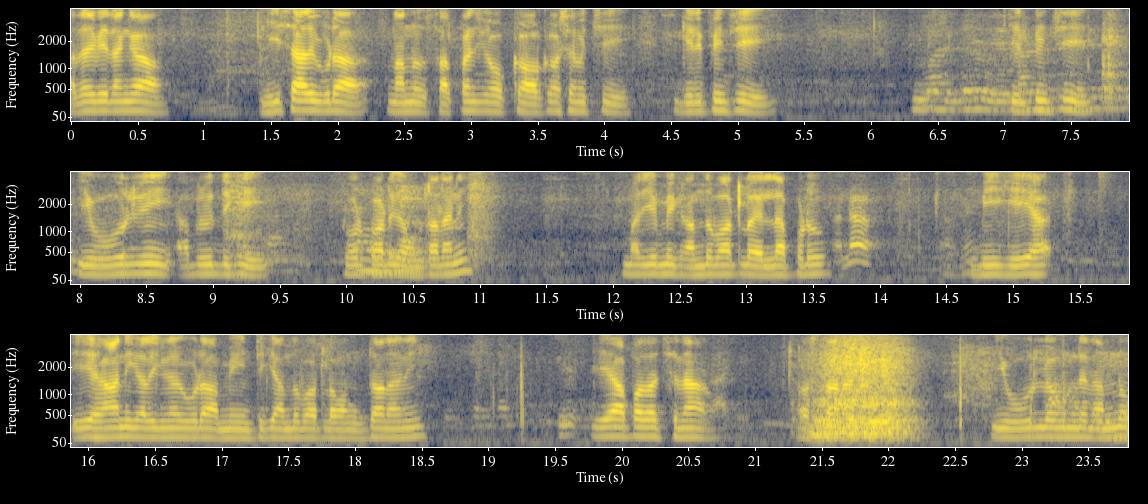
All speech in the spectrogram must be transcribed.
అదేవిధంగా ఈసారి కూడా నన్ను సర్పంచ్గా ఒక్క అవకాశం ఇచ్చి గెలిపించి గెలిపించి ఈ ఊరిని అభివృద్ధికి తోడ్పాటుగా ఉంటానని మరియు మీకు అందుబాటులో ఎల్లప్పుడూ మీకు ఏ ఏ హాని కలిగినా కూడా మీ ఇంటికి అందుబాటులో ఉంటానని ఏ ఆపద వచ్చినా వస్తానని ఈ ఊరిలో ఉండే నన్ను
